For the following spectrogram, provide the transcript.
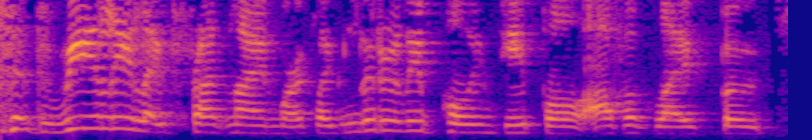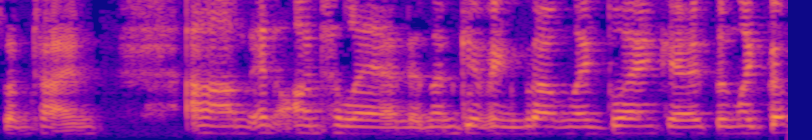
so it's really like frontline work, like literally pulling people off of lifeboats sometimes um, and onto land, and then giving them like blankets and like the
